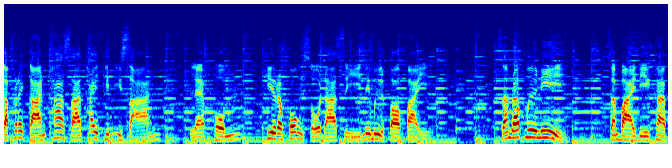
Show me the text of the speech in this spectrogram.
กับรายการภาษาไทยทินอีสาน และผมธีรพงศ์โสดาสีในมือต่อไปสำหรับมือนี้สบายดีครับ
